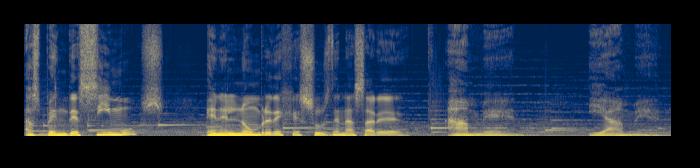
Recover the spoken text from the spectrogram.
Las bendecimos en el nombre de Jesús de Nazaret. Amén y amén.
